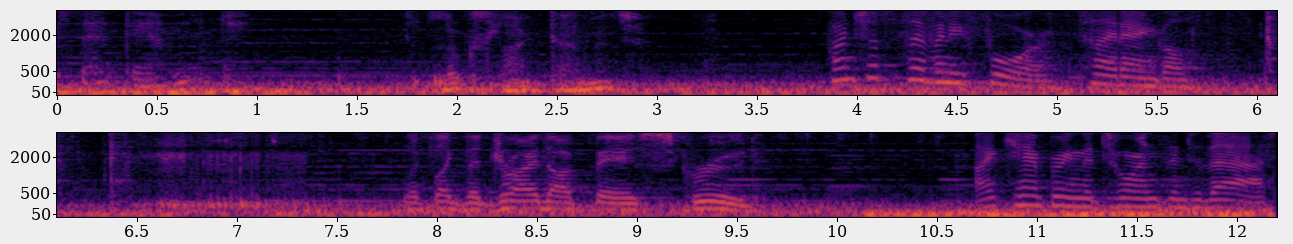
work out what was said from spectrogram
Is that damage? It looks like damage. Punch up 74, tight angle. Looks like the dry dock bay is screwed. I can't bring the Torrens into that.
